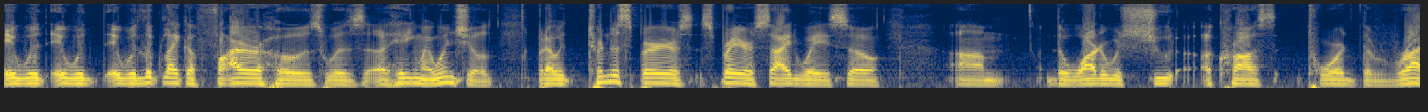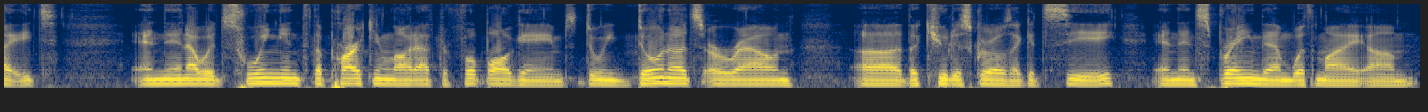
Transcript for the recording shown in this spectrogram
it would it would it would look like a fire hose was uh, hitting my windshield. But I would turn the sprayer sprayer sideways so um, the water would shoot across toward the right. And then I would swing into the parking lot after football games, doing donuts around uh, the cutest girls I could see, and then spraying them with my um,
